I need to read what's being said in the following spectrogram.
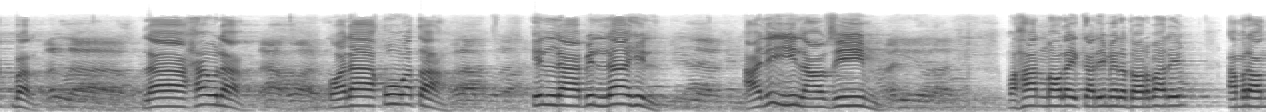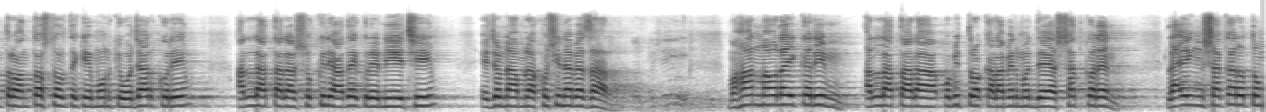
أكبر. লা হাওলা ওয়ালা কুওয়াতা ইল্লা বিল্লাহিল আলিয়্যিল আযীম। মহান মাওলাই কারিমের দরবারে আমরা অন্তর অন্তঃস্থল থেকে মনকে উজাড় করে আল্লাহ তালার শুক্রিয়া আদায় করে নিয়েছি। এজন্য আমরা খুশি না বেজার? মহান মাওলাই করিম আল্লাহ তালা পবিত্র কালামের মধ্যে আশ্বাদ করেন লাইং সাকার শাকারতুম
